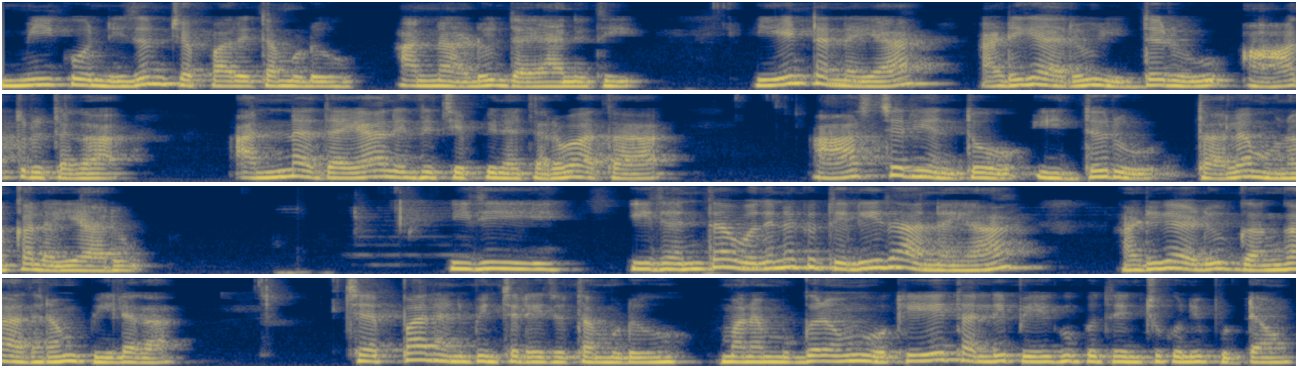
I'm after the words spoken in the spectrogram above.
మీకు నిజం చెప్పాలి తమ్ముడు అన్నాడు దయానిధి. ఏంటన్నయ్యా? అడిగారు ఇద్దరూ ఆతృతగా. అన్న దయానిధి చెప్పిన తర్వాత ఆశ్చర్యంతో ఇద్దరూ తల మునకలయ్యారు. ఇది ఇదంతా వదినకు తెలీదా అన్నయ్య? అడిగాడు గంగాధరం పీలగా. చెప్పాలనిపించలేదు తమ్ముడు. మనం ముగ్గురం ఒకే తల్లి పేగుపు తెంచుకుని పుట్టాం.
